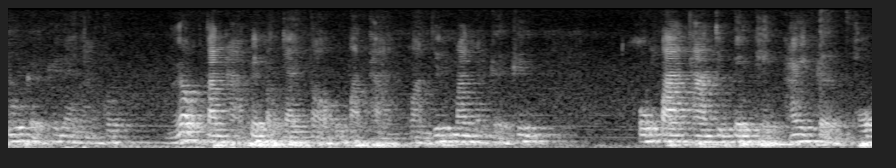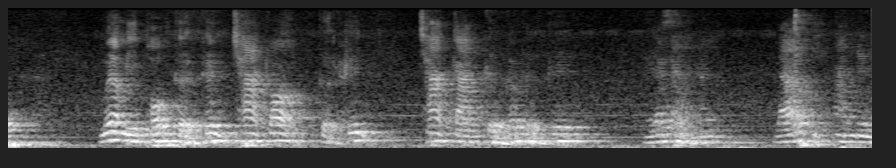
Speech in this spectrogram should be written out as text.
รูปเกิดขึ้นในอนาคตเหมือนกับตัณหาเป็นปัจจัยต่ออุปาทาน ความยึดมั่นมันเกิดขึ้น อุปาทานจึงเป็นเหตุให้เกิดภพเมื่อมีภพเกิดขึ้น ชาติก็เกิดขึ้น ชาติการเกิดก็เกิดขึ้นในลักษณะนั้น แล้วอีกอันหนึ่ง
